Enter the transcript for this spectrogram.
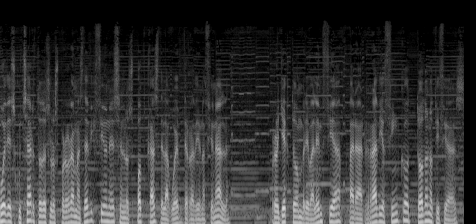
Puede escuchar todos los programas de adicciones en los podcasts de la web de Radio Nacional. Proyecto Hombre Valencia para Radio 5 Todo Noticias.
